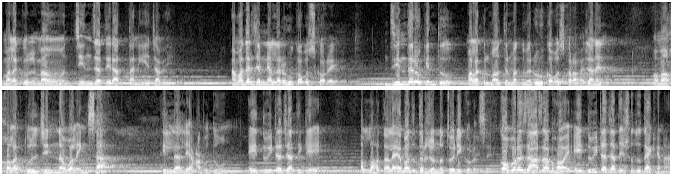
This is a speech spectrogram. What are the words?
মালাকুল মাউদ জিন জাতির আত্মা নিয়ে যাবে। আমাদের যেমনি আল্লাহ রুহু কবজ করে, জিনদেরও কিন্তু মালাকুল মাউতের মাধ্যমে রুহু কবজ করা হয়, জানেন? ওমা খলাকুল জিন্না ওয়াল ইনসা ইল্লা লিয়াবুদুন। এই দুইটা জাতিকে আল্লাহ তাআলা ইবাদতের জন্য তৈরি করেছে। কবরে যে আযাব হয়, এই দুইটা জাতি শুধু দেখে না।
